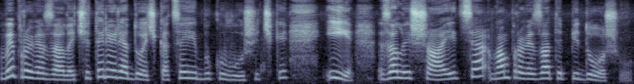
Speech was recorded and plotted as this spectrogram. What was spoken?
Ви пров'язали 4 рядочка цієї боковушечки, і залишається вам пров'язати підошву.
